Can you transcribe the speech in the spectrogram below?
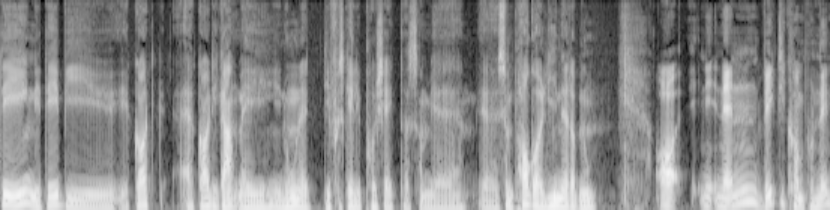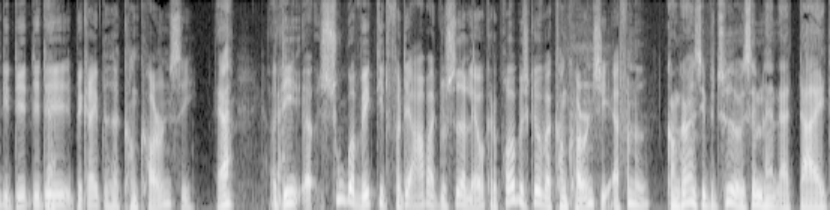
det er egentlig det, vi godt, er godt i gang med i, i nogle af de forskellige projekter, som, jeg, som pågår lige netop nu. Og en anden vigtig komponent i det, det er det ja. begreb, der hedder concurrency. Ja. Og ja. det er super vigtigt for det arbejde, du sidder og laver. Kan du prøve at beskrive, hvad concurrency er for noget? Concurrency betyder jo simpelthen, at der er et,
